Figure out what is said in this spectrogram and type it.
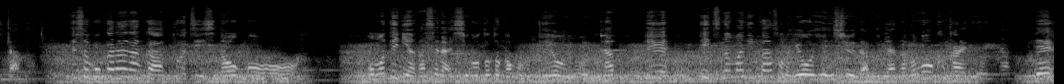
いたと。で、そこからなんか、プーチン氏の、こう、表には出せない仕事とかも受けようようになって、で、いつの間にかその傭兵集団みたいなのも抱えるようになって、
